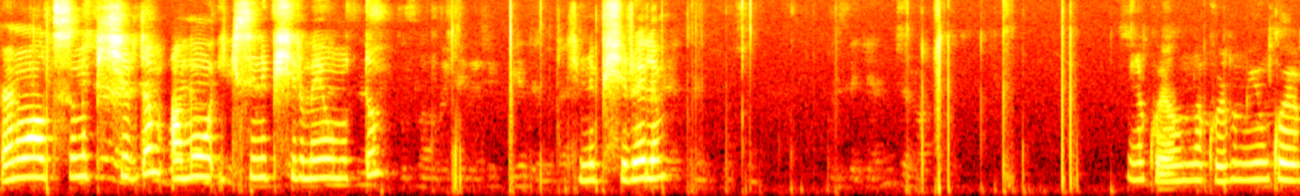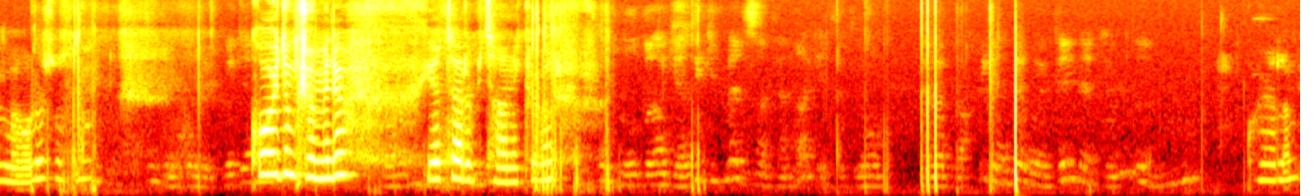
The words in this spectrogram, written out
Ben o altısını pişirdim ama o ikisini pişirmeyi unuttum. Şimdi pişirelim. Ne koyalım ne koyalım yün koyamıyoruz o zaman. Koydum kömürü. Yeter bir tane kömür. Koyalım.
